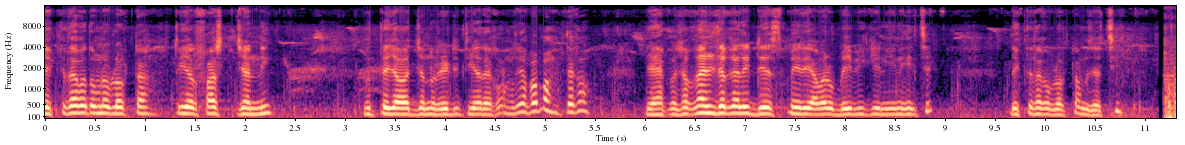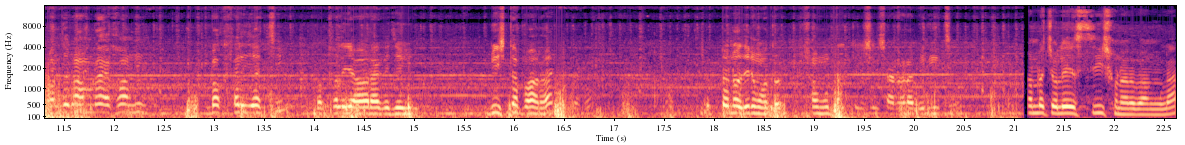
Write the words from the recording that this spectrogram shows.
দেখতে থাকো তোমরা ব্লগটা টিয়ার ফার্স্ট জার্নি ঘুরতে যাওয়ার জন্য রেডি টিয়া দেখো। রে বাবা, দেখো। দেখো, সকাল সকালে ড্রেস মেরে আবার বেবিকে নিয়ে নিয়েছে। দেখতে থাকো ব্লগটা, আমরা যাচ্ছি। বন্ধুরা, আমরা এখন বকখালি যাচ্ছি। বকখালি যাওয়ার আগে যেই বীজটা পার হয় ছোট্ট নদীর মতো সমুদ্র থেকে সেই শাখাটা বেরিয়েছে। আমরা চলে এসেছি সোনার বাংলা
